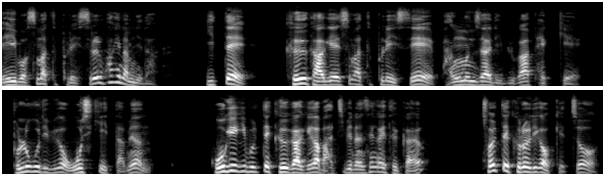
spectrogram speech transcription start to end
네이버 스마트 플레이스를 확인합니다. 이때 그 가게 스마트 플레이스에 방문자 리뷰가 100개, 블로그 리뷰가 50개 있다면 고객이 볼 때 그 가게가 맛집이라는 생각이 들까요? 절대 그럴 리가 없겠죠.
